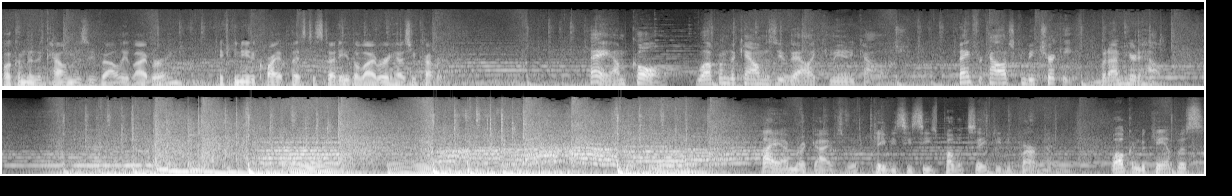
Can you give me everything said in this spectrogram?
Welcome to the Kalamazoo Valley Library. If you need a quiet place to study, the library has you covered. Hey, I'm Cole. Welcome to Kalamazoo Valley Community College. Paying for college can be tricky, but I'm here to help. Hi, I'm Rick Ives with KVCC's Public Safety Department. Welcome to campus.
